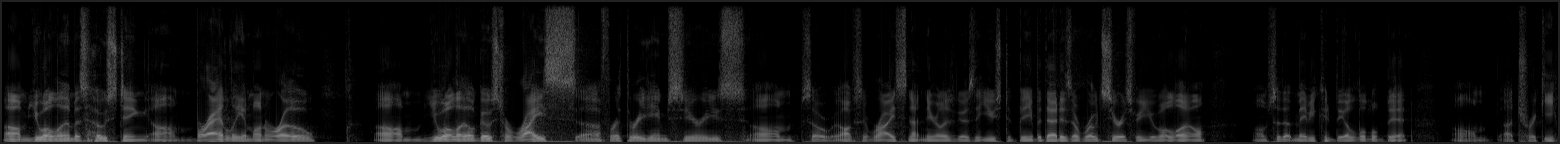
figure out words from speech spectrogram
Um, ULM is hosting um, Bradley and Monroe. Um, ULL goes to Rice uh, for a three game series. Um, so obviously, Rice not nearly as good as they used to be, but that is a road series for ULL. Um, so that maybe could be a little bit um, uh, tricky.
